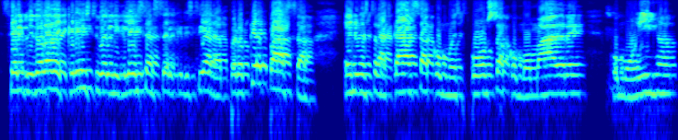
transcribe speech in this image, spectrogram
servidora de Cristo y en la iglesia ser cristiana, pero ¿qué pasa en nuestra casa como esposa, como madre, como hija?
